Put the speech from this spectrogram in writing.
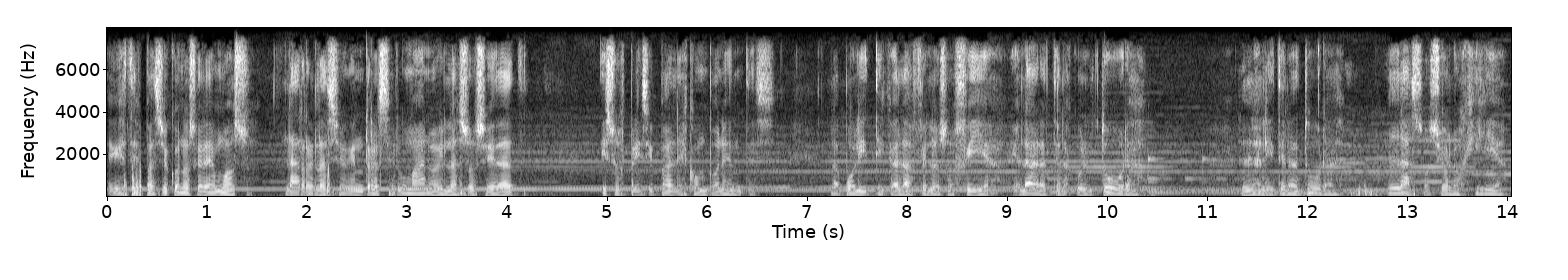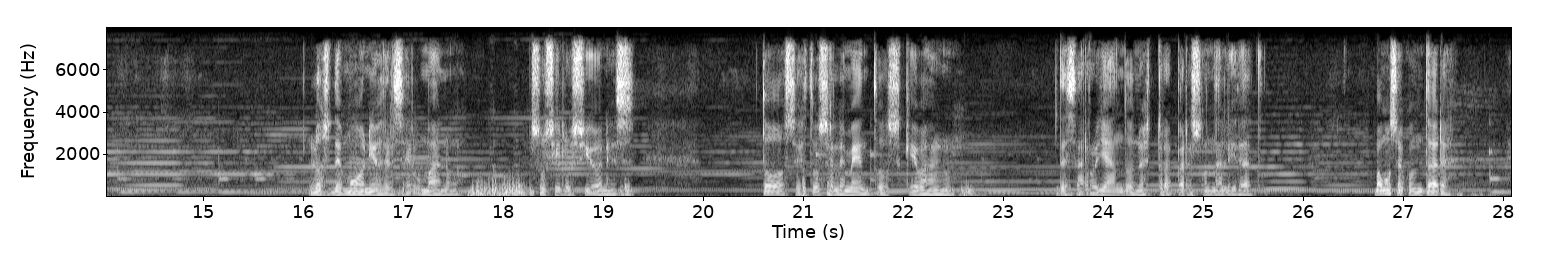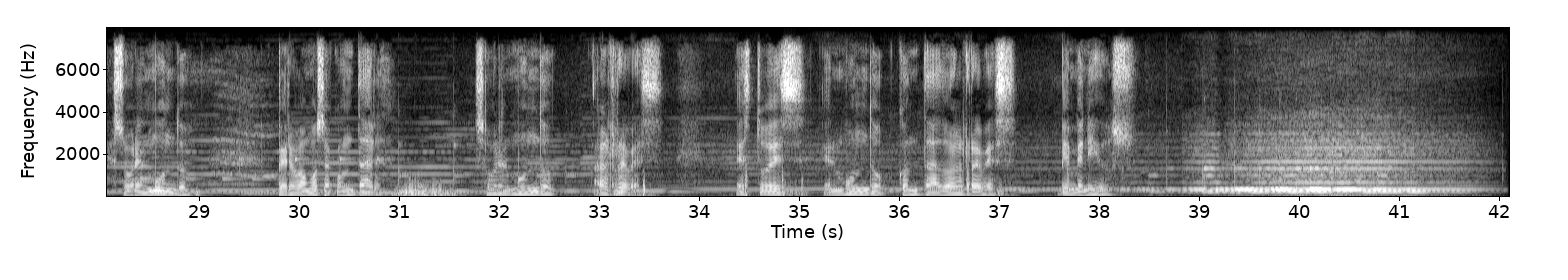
En este espacio conoceremos la relación entre el ser humano y la sociedad y sus principales componentes, la política, la filosofía, el arte, la cultura, la literatura, la sociología, los demonios del ser humano, sus ilusiones, todos estos elementos que van desarrollando nuestra personalidad. Vamos a contar sobre el mundo, pero vamos a contar sobre el mundo al revés. Esto es el mundo contado al revés. Bienvenidos.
